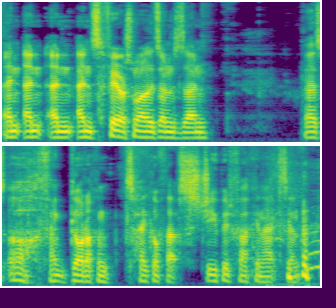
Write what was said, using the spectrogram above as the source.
And and and and Zephyros, while he's on his own, goes, "Oh, thank God, I can take off that stupid fucking accent."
